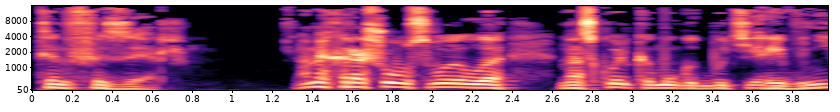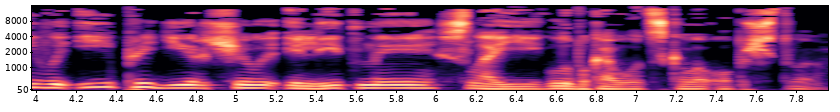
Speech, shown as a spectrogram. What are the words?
Тенфезер. Она хорошо усвоила, насколько могут быть ревнивы и придирчивы элитные слои глубоководского общества.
